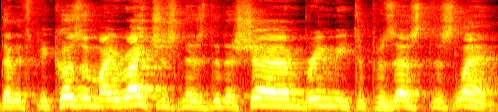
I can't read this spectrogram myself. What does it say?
that it's because of my righteousness that Hashem bring me to possess this land.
